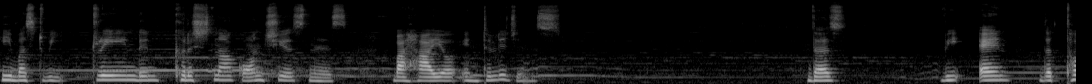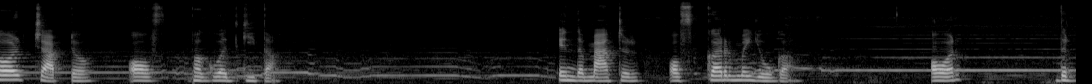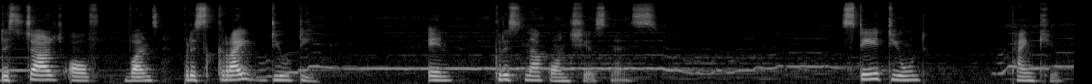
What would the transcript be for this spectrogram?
He must be trained in Krishna consciousness by higher intelligence. Thus, we end the third chapter of Bhagavad Gita in the matter of Karma Yoga or the discharge of one's prescribed duty in Krishna consciousness. Stay tuned. Thank you.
